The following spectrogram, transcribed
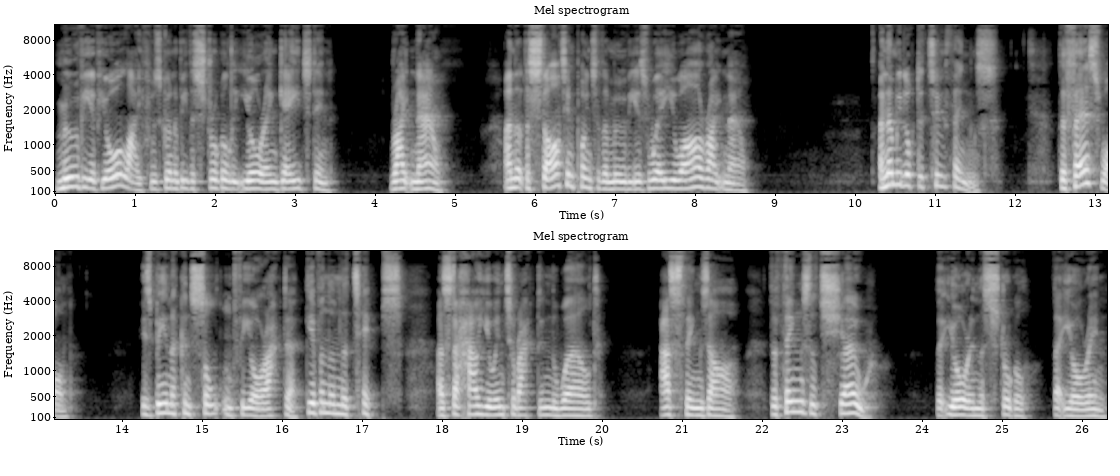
movie of your life was going to be the struggle that you're engaged in right now? And that the starting point of the movie is where you are right now. And then we looked at two things. The first one is being a consultant for your actor, giving them the tips as to how you interact in the world as things are, the things that show that you're in the struggle that you're in.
